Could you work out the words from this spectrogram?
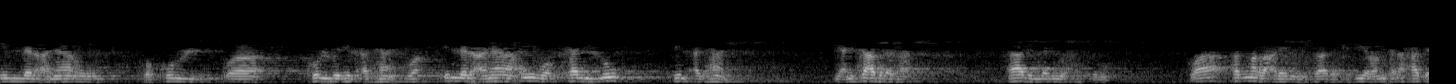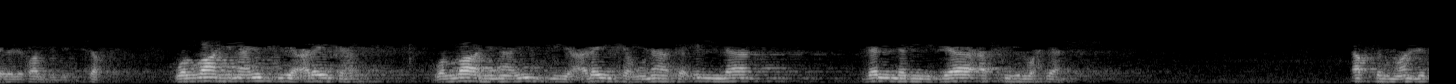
إلا العناء وكل وكل ذي الأذهان إلا العناء وكل ذي الأذهان. يعني تعب الأذهان. هذا الذي يحصلون وقد مر علينا مثال كثيرة مثل حاجة إلى لطالب الشخص والله ما يجري عليك والله ما يجري عليك هناك إلا ذا الذي جاءت به الوحدان. أقسم المؤلف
